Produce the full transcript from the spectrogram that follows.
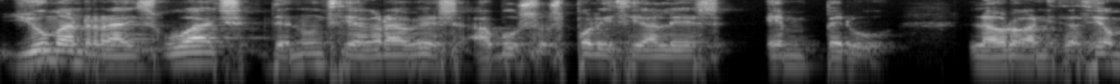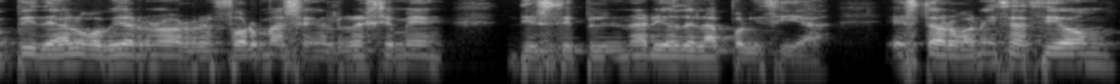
Human Rights Watch denuncia graves abusos policiales en Perú. La organización pide al gobierno reformas en el régimen disciplinario de la policía. Esta organización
